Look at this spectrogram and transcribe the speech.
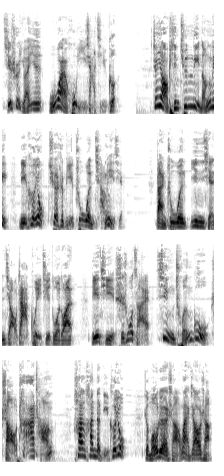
其实原因无外乎以下几个：真要拼军力能力，李克用确实比朱温强一些。但朱温阴险狡诈、诡计多端，比起史书载性纯固、少他长、憨憨的李克用，这谋略上、外交上、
